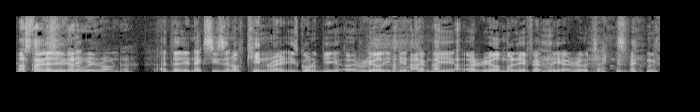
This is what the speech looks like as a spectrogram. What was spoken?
Last time it's the other way around. Uh. I tell you, next season of Kin, right, is going to be a real Indian family, a real Malay family, a real Chinese family.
